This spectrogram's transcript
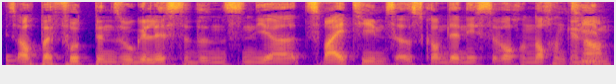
Ist auch bei Footbin so gelistet und es sind ja zwei Teams, also es kommt ja nächste Woche noch ein genau. Team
